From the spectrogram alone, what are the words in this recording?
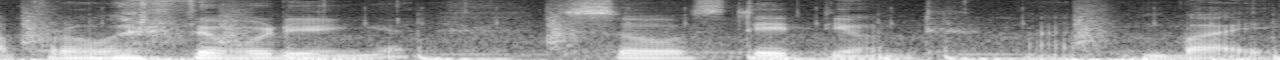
அப்புறம் வருத்தப்படுவீங்க. ஸோ ஸ்டேட்யூன்ட் பாய்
